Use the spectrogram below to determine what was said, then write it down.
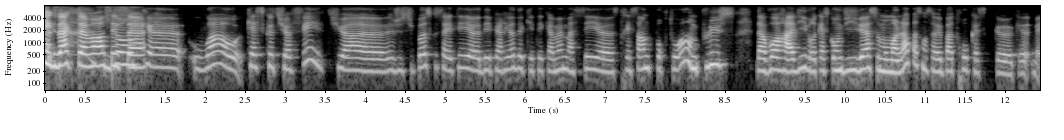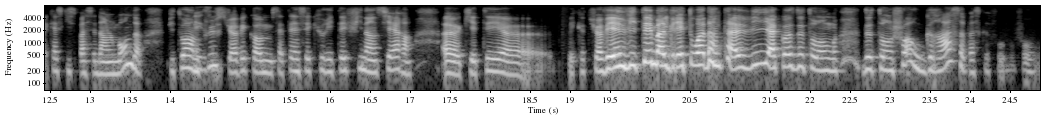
Exactement, c'est ça. Donc, euh, waouh, qu'est-ce que tu as fait? Tu as, je suppose que ça a été des périodes qui étaient quand même assez stressantes pour toi, en plus d'avoir à vivre qu'est-ce qu'on vivait à ce moment-là, parce qu'on ne savait pas trop qu'est-ce, que, ben, qu'est-ce qui se passait dans le monde. Puis toi, en plus, tu avais comme cette insécurité financière qui était et que tu avais invité malgré toi dans ta vie à cause de ton, de ton choix ou grâce, parce qu'il faut, faut,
